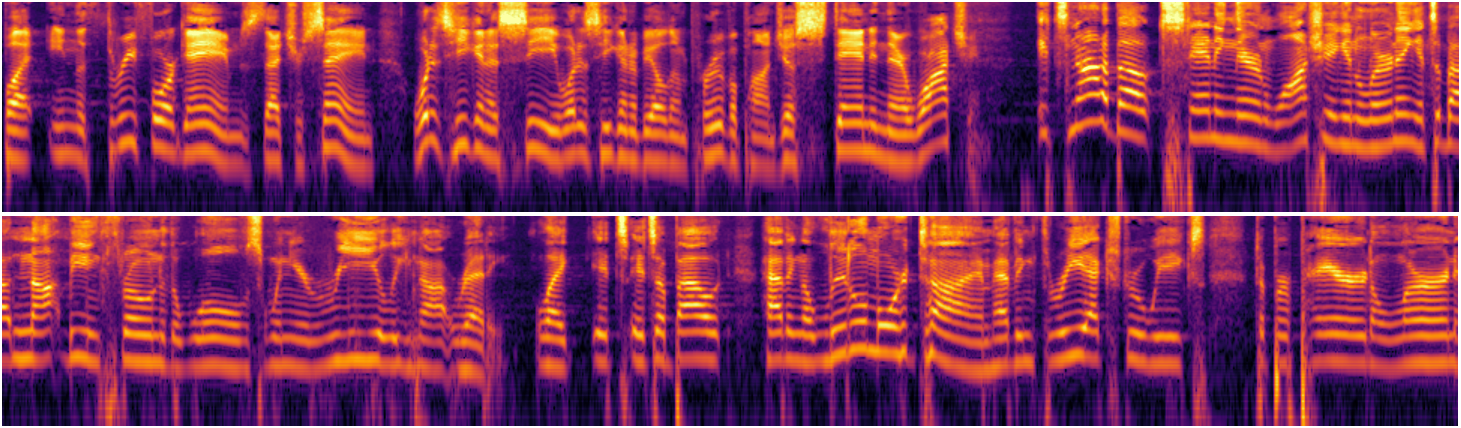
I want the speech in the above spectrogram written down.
But in the three four games that you're saying, what is he going to see? What is he going to be able to improve upon just standing there watching? It's not about standing there and watching and learning. It's about not being thrown to the wolves when you're really not ready. Like it's it's about having a little more time, having three extra weeks to prepare to learn,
